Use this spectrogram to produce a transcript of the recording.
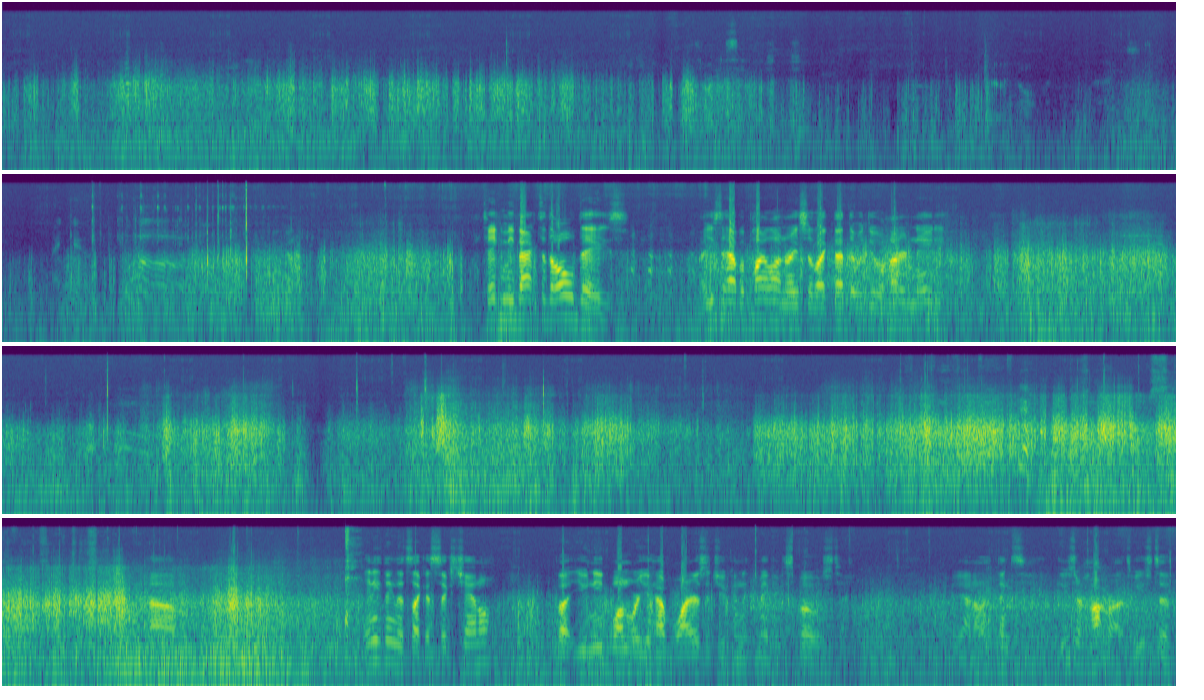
Taking me back to the old days. I used to have a pylon racer like that that would do 180. Um, anything that's like a six channel, but you need one where you have wires that you can make exposed. Yeah, no, that thing's. These are hot rods. We used to.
